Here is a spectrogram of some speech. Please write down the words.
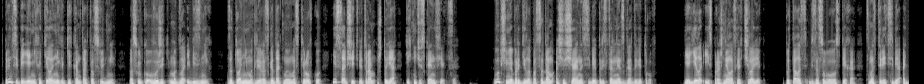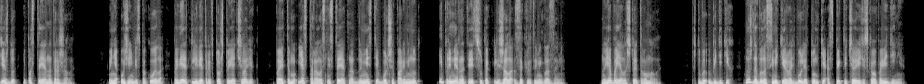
В принципе, я не хотела никаких контактов с людьми, поскольку выжить могла и без них, зато они могли разгадать мою маскировку и сообщить ветрам, что я техническая инфекция. В общем, я бродила по садам, ощущая на себе пристальные взгляды ветров. Я ела и испражнялась как человек, пыталась без особого успеха смастерить себе одежду и постоянно дрожала. Меня очень беспокоило, поверят ли ветры в то, что я человек, поэтому я старалась не стоять на одном месте больше пары минут и примерно треть суток лежала с закрытыми глазами. Но я боялась, что этого мало. Чтобы убедить их, нужно было сымитировать более тонкие аспекты человеческого поведения.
